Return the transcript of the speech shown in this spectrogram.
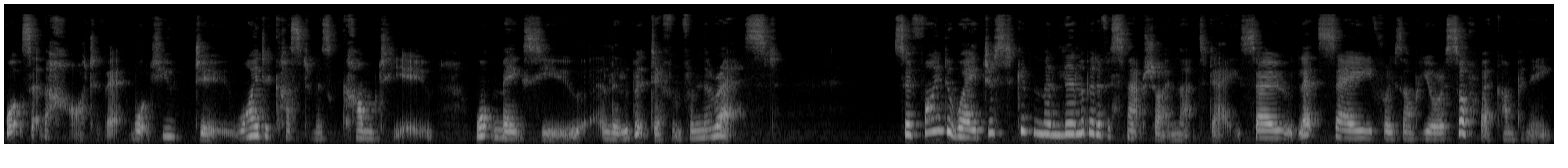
What's at the heart of it? What do you do? Why do customers come to you? What makes you a little bit different from the rest? So find a way just to give them a little bit of a snapshot in that today. So let's say, for example, you're a software company.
